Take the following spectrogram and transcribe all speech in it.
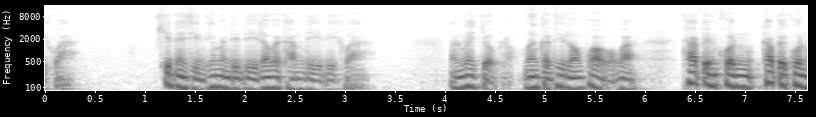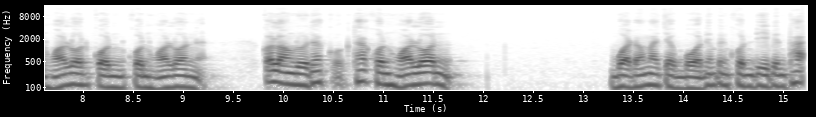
ดีกว่า คิดในสิ่งที่มันดีๆ แล้วก็ทำดีดีกว่า มันไม่จบหรอกเหมือนกับที่หลวงพ่อบอกว่า ถ้าเป็นคนถ้าเป็นคนหัวโล้นคนคนหัวโล้นน่ะก็ลองดูถ้าถ้าคนหัวโล้นบวชออกมาจากโบสถ์นี่เป็นคนดีเป็นพระ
